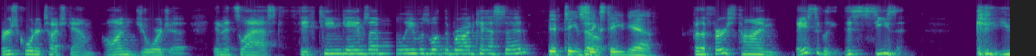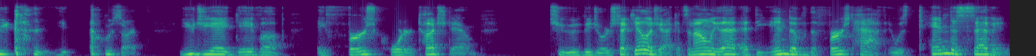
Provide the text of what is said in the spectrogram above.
first quarter touchdown on Georgia in its last 15 games, I believe was what the broadcast said. 15, so, 16, yeah. For the first time, basically this season, you, you sorry, UGA gave up a first quarter touchdown to the Georgia Tech Yellow Jackets. And not only that, at the end of the first half, it was 10 to 7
